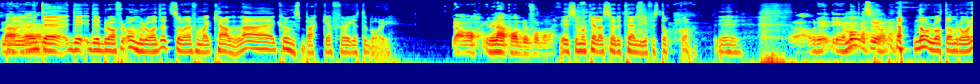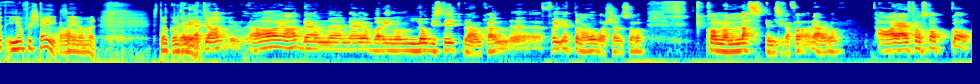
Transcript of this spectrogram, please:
Men, ja, vet inte, det, det, är bra för området så, men får man kalla Kungsbacka för Göteborg? Ja, i den här podden får man det är som att kalla Södertälje för Stockholm det är... Ja, och det, det, är många som gör det ja, 08-området i och för sig, ja. säger de väl Stockholms Jag vet, jag hade, ja, jag hade en eh, när jag jobbade inom logistikbranschen eh, för jättemånga år sedan så kom någon lastbilschaufför där och ja, jag är från Stockholm.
